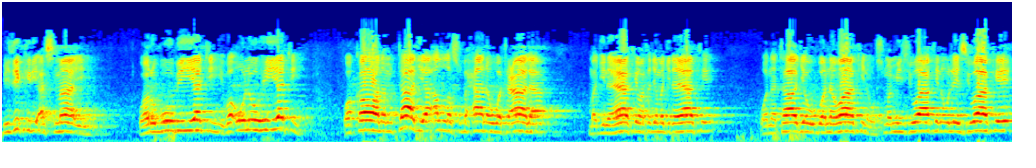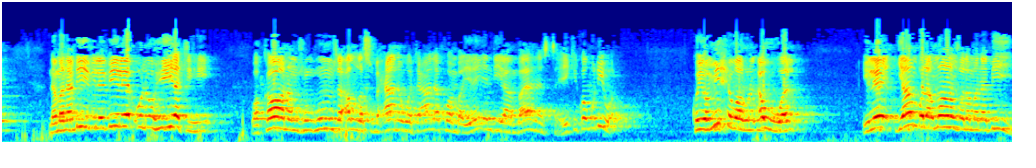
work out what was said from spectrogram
Bidhikri asma'i wa rububiyyatihi wa uluhiyyatihi wakawa wanamtaja Allah subhanahu wa ta'ala majina yake wanataja majina yake wanataja ubwana wake na usimamizi wake na ulezi wake. Na manabii vile vile uluhiyatihi wakawa wanamzungumza Allah subhanahu wa ta'ala kwamba yeye ndiye ambaye anastahili kuabudiwa. Kwa hiyo mihwarul awwal ile jambo la mwanzo la manabii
